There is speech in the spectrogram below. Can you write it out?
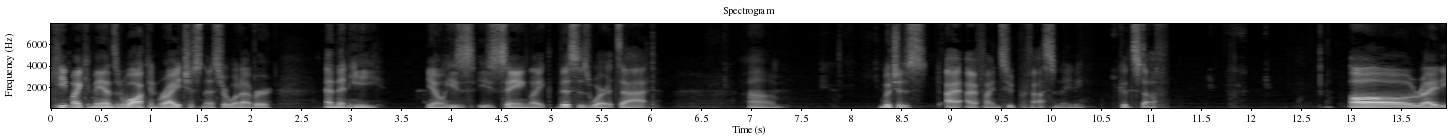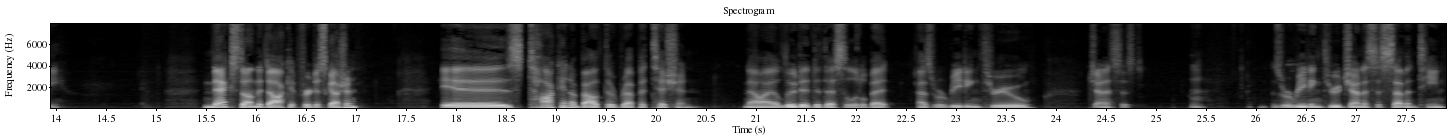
keep my commands and walk in righteousness or whatever. And then he, you know, he's he's saying like this is where it's at, um, which is I, I find super fascinating. Good stuff. Alrighty. Next on the docket for discussion is talking about the repetition. Now I alluded to this a little bit as we're reading through Genesis as we're reading through Genesis 17,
